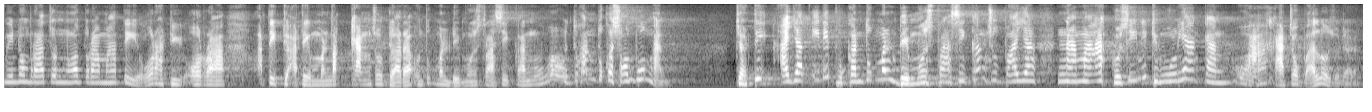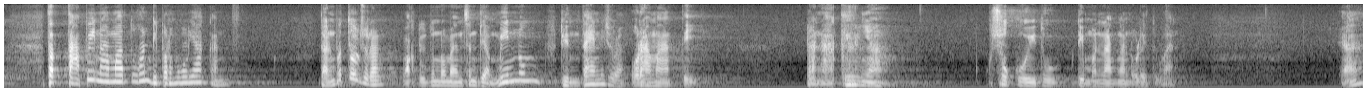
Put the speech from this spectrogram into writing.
minum racun maut ora mati, ora di ora tidak ada yang menekan saudara untuk mendemonstrasikan, wah itu kan untuk kesombongan. Jadi ayat ini bukan untuk mendemonstrasikan supaya nama Agus ini dimuliakan. Wah kacau balau saudara. Tetapi nama Tuhan dipermuliakan. Dan betul saudara, waktu itu no mention dia minum, dinteni saudara, orang mati. Dan akhirnya suku itu dimenangkan oleh Tuhan. Ya,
